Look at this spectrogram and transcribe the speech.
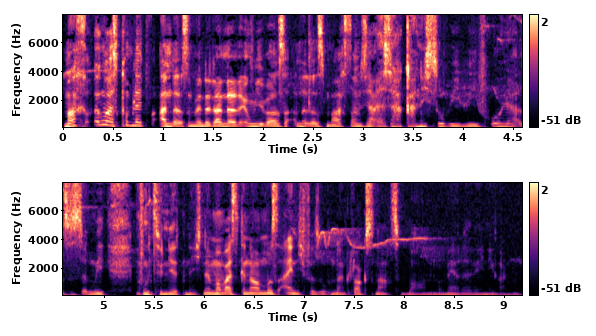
mach irgendwas komplett anderes. Und wenn du dann, dann irgendwie was anderes machst, dann ist ja, ist ja gar nicht so wie, wie vorher. Also es irgendwie funktioniert nicht. Ne? Man weiß genau, man muss eigentlich versuchen, dann Clocks nachzubauen, mehr oder weniger. Ne?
